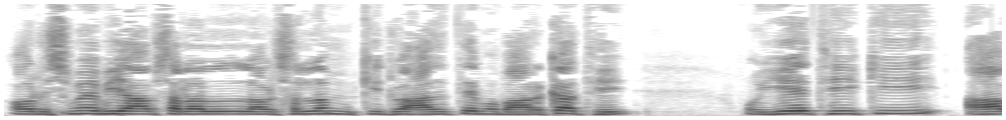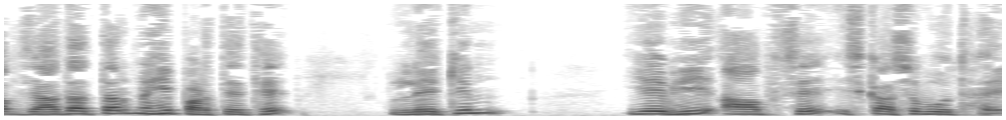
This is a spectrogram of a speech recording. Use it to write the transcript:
اور اس میں بھی آپ صلی اللہ علیہ وسلم کی جو عادت مبارکہ تھی وہ یہ تھی کہ آپ زیادہ تر نہیں پڑھتے تھے، لیکن یہ بھی آپ سے اس کا ثبوت ہے۔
